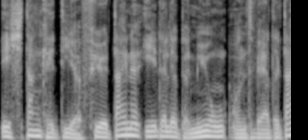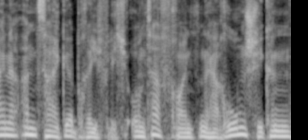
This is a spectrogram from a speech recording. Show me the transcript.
ich danke dir für deine edle Bemühung und werde deine Anzeige brieflich unter Freunden herumschicken,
